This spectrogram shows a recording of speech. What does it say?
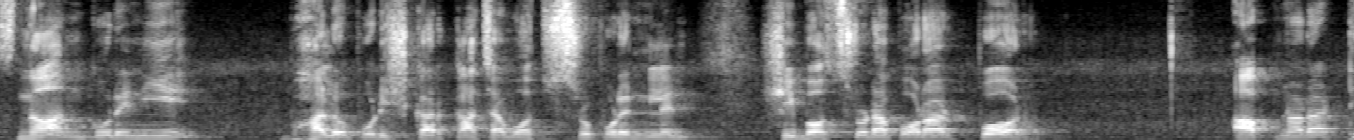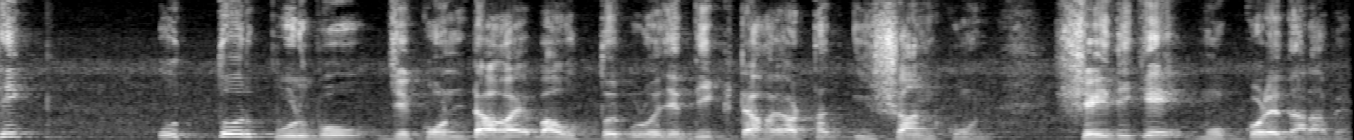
স্নান করে নিয়ে ভালো পরিষ্কার কাঁচা বস্ত্র পরে নিলেন। সেই বস্ত্রটা পরার পর আপনারা ঠিক উত্তর পূর্ব যে কোণটা হয় বা উত্তর পূর্ব যে দিকটা হয়, অর্থাৎ ঈশান কোণ, সেই দিকে মুখ করে দাঁড়াবেন।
